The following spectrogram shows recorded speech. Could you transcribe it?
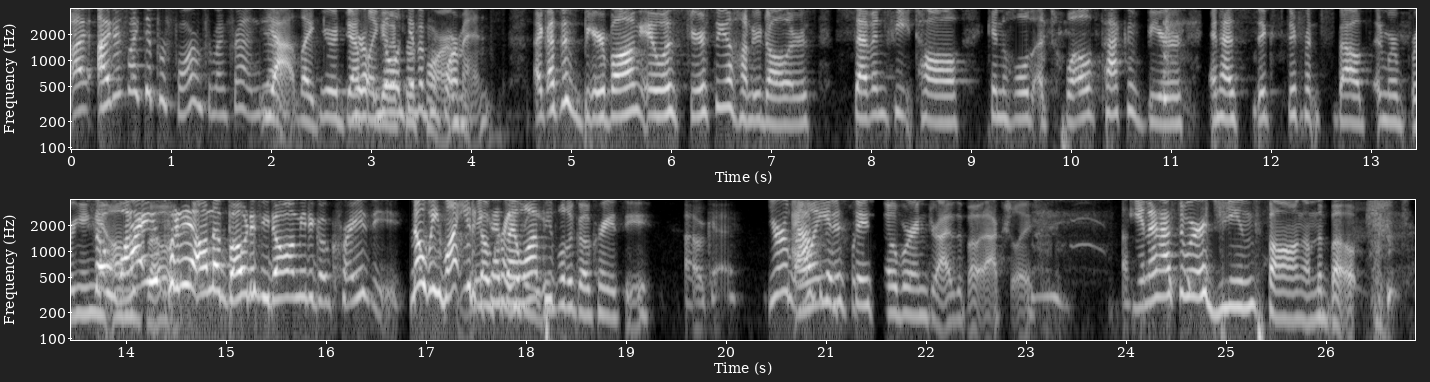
I I just like to perform for my friends. yeah. like You're you're- definitely gonna you'll give a performance. I got this beer bong. It was seriously a hundred dollars, seven feet tall, can hold a 12 pack of beer, and has six different spouts. And we're bringing it. So on why the are you putting it on the boat if you don't want me to go crazy? No, we want you to Because go crazy. I want people to go crazy. Okay. You're allowed. I want to you to cra- stay sober and drive the boat. Actually, Ana has to wear a jean thong on the boat.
